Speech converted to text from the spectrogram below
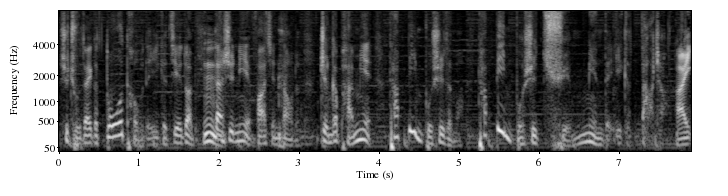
是处在一个多头的一个阶段，嗯、但是你也发现到了整个盘面它并不是什么，它并不是全面的一个大涨。哎。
